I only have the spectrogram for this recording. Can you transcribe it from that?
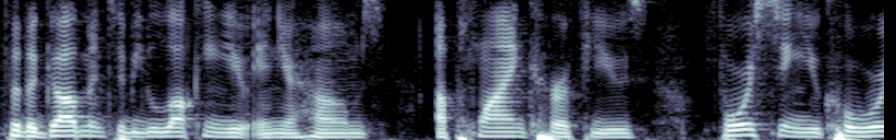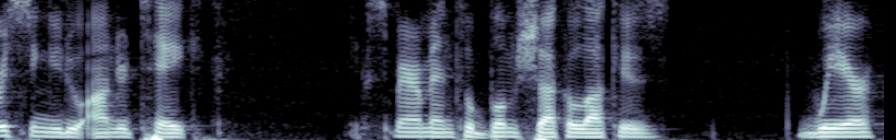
for the government to be locking you in your homes, applying curfews, forcing you, coercing you to undertake experimental boom shakalakas, wear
